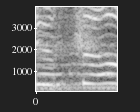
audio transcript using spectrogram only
you so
